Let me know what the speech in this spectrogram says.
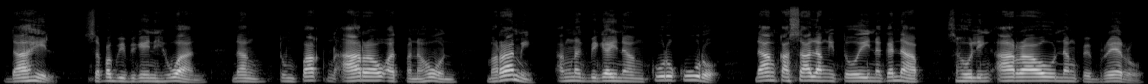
Dahil sa pagbibigay ni Juan ng tumpak na araw at panahon, marami ang nagbigay ng kuro-kuro na ang kasalang ito'y naganap sa huling araw ng Pebrero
